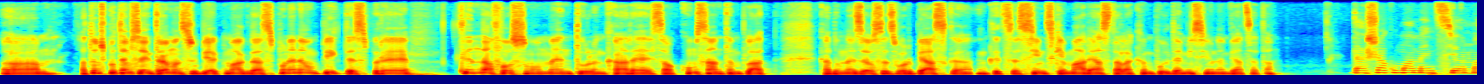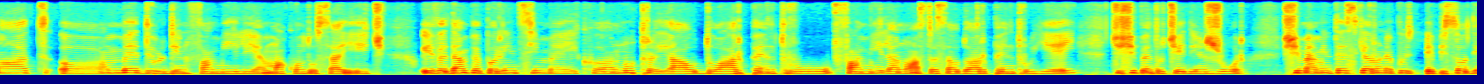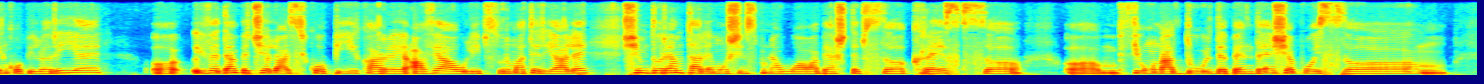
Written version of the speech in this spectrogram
Uh, atunci putem să intrăm în subiect, Magda. Spune-ne un pic despre când a fost momentul în care, sau cum s-a întâmplat ca Dumnezeu să-ți vorbească încât să simți chemarea asta la câmpul de misiune în viața ta? Da, așa cum am menționat, uh, mediul din familie m-a condus aici îi vedeam pe părinții mei că nu trăiau doar pentru familia noastră sau doar pentru ei, ci și pentru cei din jur. Și mi-amintesc chiar un episod din copilărie, uh, îi vedeam pe ceilalți copii care aveau lipsuri materiale și îmi doream tare mult și îmi spuneau, wow, abia aștept să cresc, să uh, fiu un adult dependent și apoi să,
